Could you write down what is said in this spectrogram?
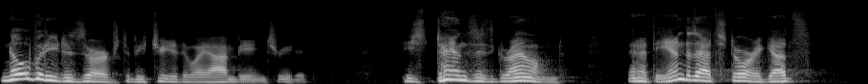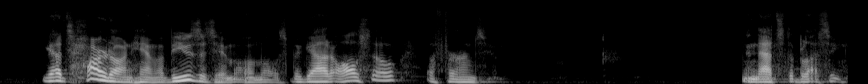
Nobody deserves to be treated the way I'm being treated. He stands his ground. And at the end of that story, God's, God's hard on him, abuses him almost, but God also affirms him. And that's the blessing.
